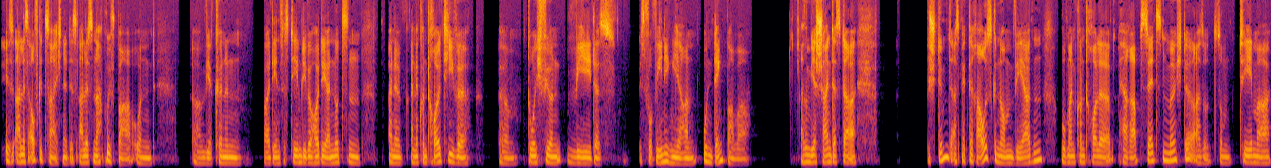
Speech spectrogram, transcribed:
ist alles aufgezeichnet, ist alles nachprüfbar und äh, wir können bei den Systemen, die wir heute ja nutzen, eine, eine Kontrolltiefe ähm, durchführen, wie das bis vor wenigen Jahren undenkbar war. Also mir scheint, dass da bestimmte Aspekte rausgenommen werden, wo man Kontrolle herabsetzen möchte, also zum Thema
